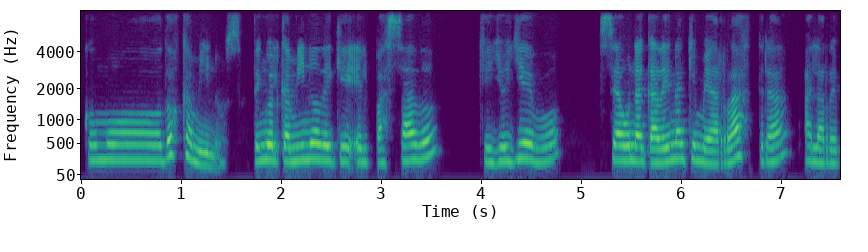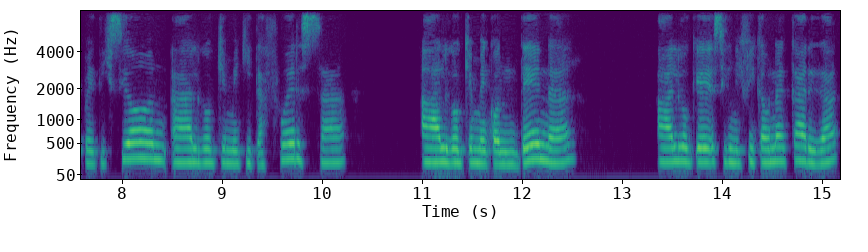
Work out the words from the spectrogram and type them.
como dos caminos. Tengo el camino de que el pasado que yo llevo sea una cadena que me arrastra a la repetición, a algo que me quita fuerza, a algo que me condena, a algo que significa una carga,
